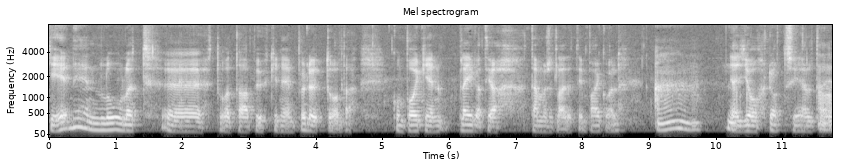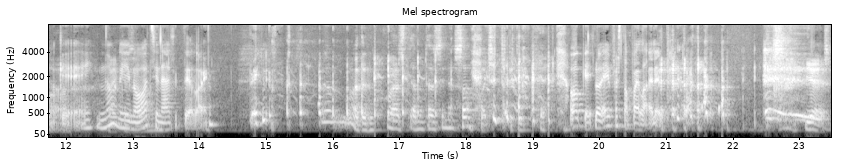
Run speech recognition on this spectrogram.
kenen luulet tuota, pyyhkineen pölyt tuolta, kun poikien pleikat ja tämmöiset laitettiin paikoille? Aa, Ja johdot sieltä. okei. Okay. No niin, no oot sinä sitten jotain tehnyt. No, mä en koe sitä, mitä sinä sanoit, että. Okei, no eipäs tapailla enempää. Jees.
